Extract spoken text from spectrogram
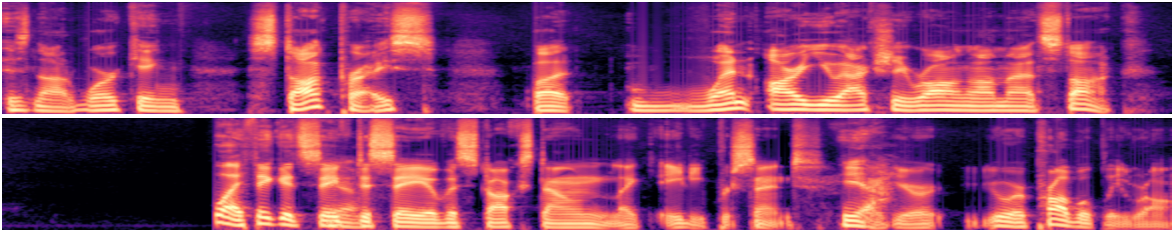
is not working stock price. But when are you actually wrong on that stock? Well, I think it's safe yeah. to say if a stock's down like 80%, yeah. Like you're you're probably wrong.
